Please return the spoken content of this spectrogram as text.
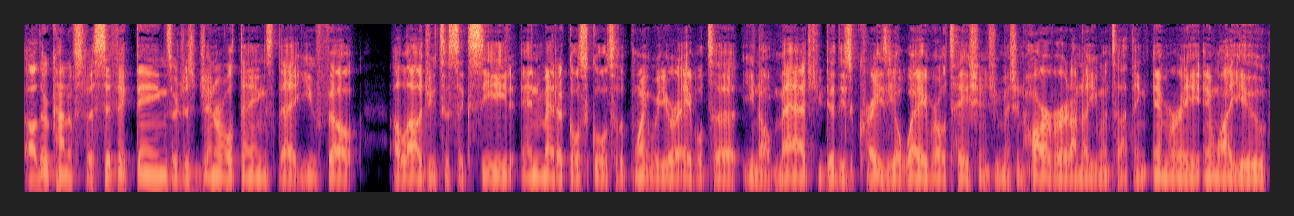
other kind of specific things or just general things that you felt allowed you to succeed in medical school to the point where you were able to, you know, match. You did these crazy away rotations. You mentioned Harvard. I know you went to, I think, Emory, NYU.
